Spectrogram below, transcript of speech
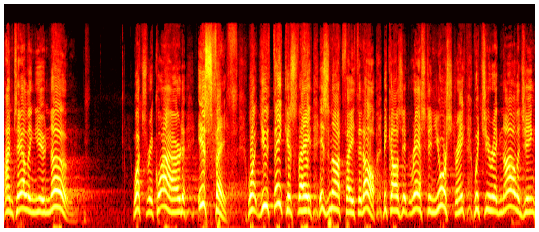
I'm telling you, no. What's required is faith. What you think is faith is not faith at all because it rests in your strength, which you're acknowledging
